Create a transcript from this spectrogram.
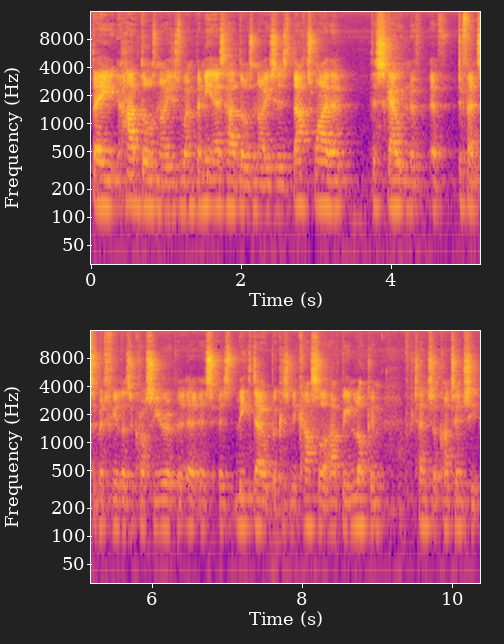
they had those noises, when Benitez had those noises, that's why the the scouting of, of defensive midfielders across Europe is leaked out because Newcastle have been looking for potential contingency.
